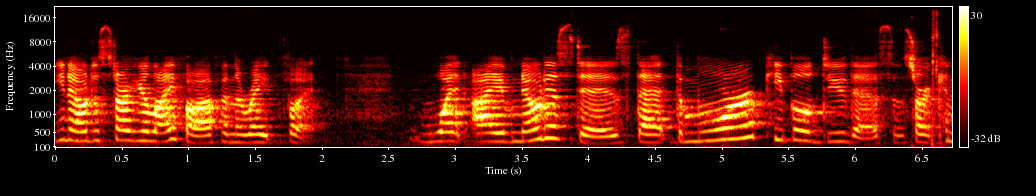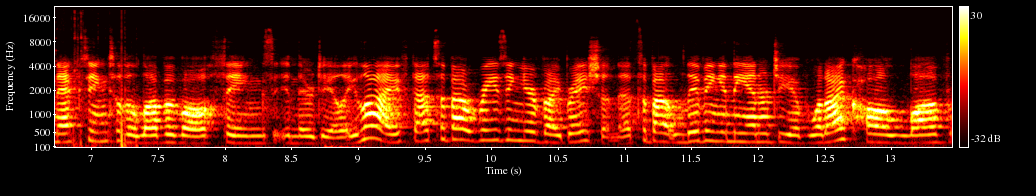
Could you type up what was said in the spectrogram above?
you know, to start your life off in the right foot what I've noticed is that the more people do this and start connecting to the love of all things in their daily life, that's about raising your vibration. That's about living in the energy of what I call love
